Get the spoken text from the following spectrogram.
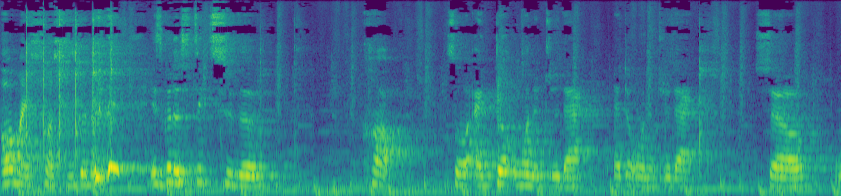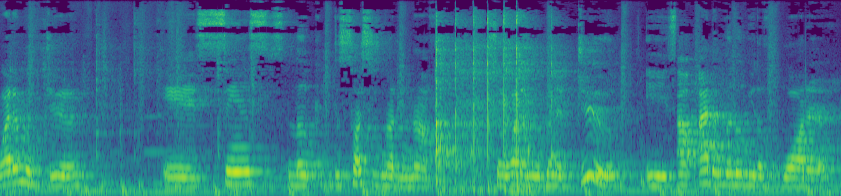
all my sauce is gonna is gonna stick to the cup. So I don't want to do that. I don't want to do that. So what I'm gonna do is since look the sauce is not enough. So what I'm gonna do is I'll add a little bit of water,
